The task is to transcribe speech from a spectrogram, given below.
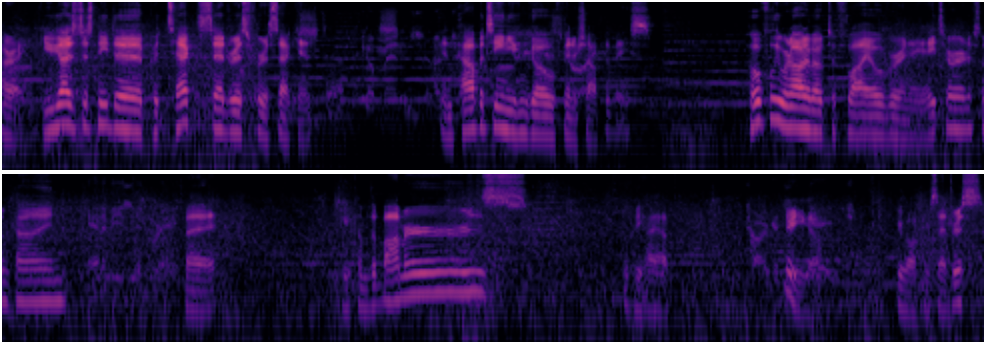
Alright, you guys just need to protect Sedriss for a second. And Palpatine, you can go finish off the base. Hopefully we're not about to fly over an AA turret of some kind, enemies in range. but here come the bombers. We're pretty high up. There you go. You're welcome, Sedriss.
